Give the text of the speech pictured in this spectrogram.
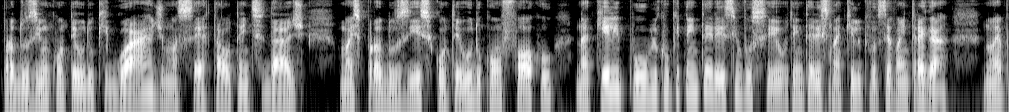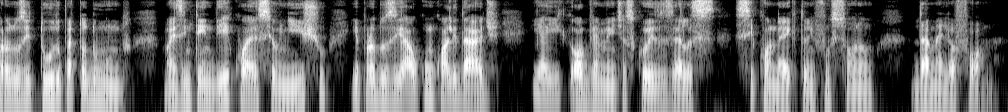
produzir um conteúdo que guarde uma certa autenticidade, mas produzir esse conteúdo com foco naquele público que tem interesse em você ou tem interesse naquilo que você vai entregar. Não é produzir tudo para todo mundo, mas entender qual é seu nicho e produzir algo com qualidade. E aí, obviamente, as coisas elas se conectam e funcionam da melhor forma.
